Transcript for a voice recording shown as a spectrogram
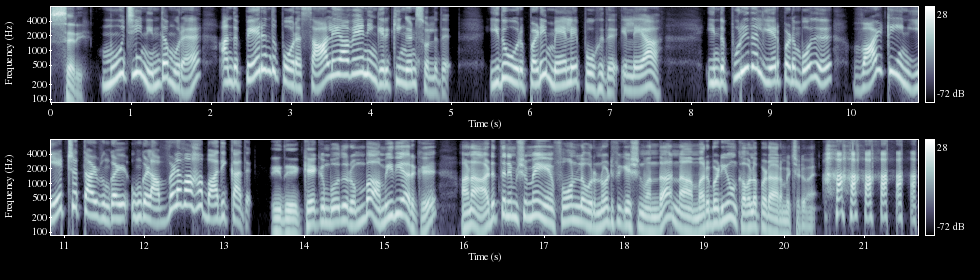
சரி. மூஜின் இந்த முறை அந்த பேருந்து போற சாலையாவே நீங்க இருக்கீங்கன்னு சொல்லுது. இது ஒரு படி மேலே போகுது இல்லையா? இந்த புரிதல் ஏற்படும்போது வாழ்க்கையின் ஏற்றத்தாழ்வுகள் உங்கள் அவ்வளவாக பாதிக்காது. இது கேட்கும்போது ரொம்ப அமைதியா இருக்கு. ஆனா அடுத்த நிமிஷமே என் போன்ல ஒரு நோட்டிபிகேஷன் வந்தா நான் மறுபடியும் கவலைப்பட ஆரம்பிச்சிடுவேன்.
